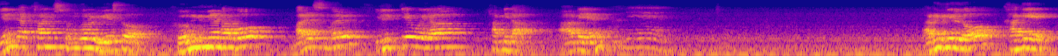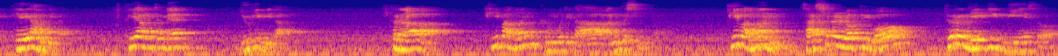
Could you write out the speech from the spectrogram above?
연약한 성도를 위해서 건면하고 말씀을 일깨워야 합니다. 아멘. 다른 길로 가게 해야 합니다. 그냥 두면 육입니다. 그러나 비방은 그물이다 하는 것입니다. 비방은 자신을 높이고 드러내기 위해서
